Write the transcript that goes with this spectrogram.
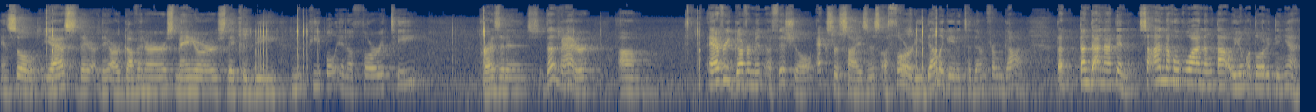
And so, yes, they are, they are governors, mayors, they could be people in authority, presidents, it doesn't matter. Um, every government official exercises authority delegated to them from God. Tandaan natin, saan nakukuha ng tao yung authority niya?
